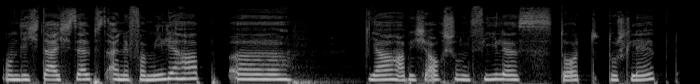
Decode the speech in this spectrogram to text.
Und ich, da ich selbst eine Familie habe, äh, ja, habe ich auch schon vieles dort durchlebt.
